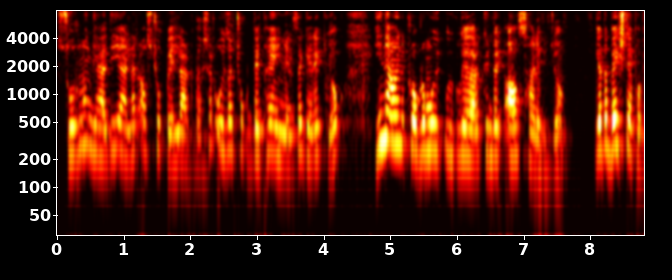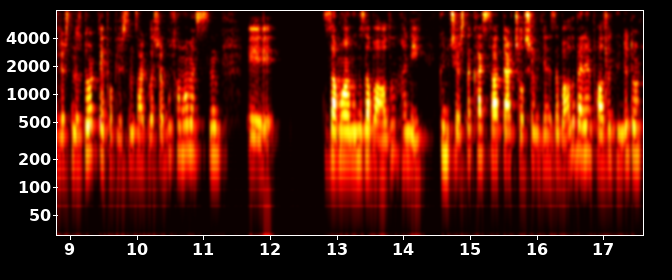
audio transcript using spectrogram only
sorunun geldiği yerler az çok belli arkadaşlar. O yüzden çok detaya inmenize gerek yok. Yine aynı programı uy- uygulayarak günde 6 tane video ya da 5 de yapabilirsiniz 4 de yapabilirsiniz arkadaşlar. Bu tamamen sizin e, zamanınıza bağlı. Hani gün içerisinde kaç saat ders çalışabildiğinize bağlı. Ben en fazla günde 4,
